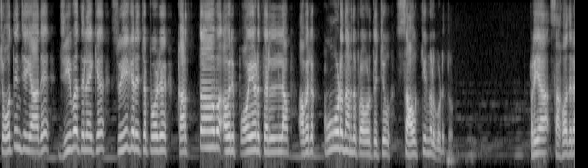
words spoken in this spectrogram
ചോദ്യം ചെയ്യാതെ ജീവിതത്തിലേക്ക് സ്വീകരിച്ചപ്പോൾ കർത്താവ് അവർ പോയടത്തെല്ലാം അവരുടെ കൂടെ നടന്ന് പ്രവർത്തിച്ചു സൗഖ്യങ്ങൾ കൊടുത്തു. പ്രിയ സഹോദര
